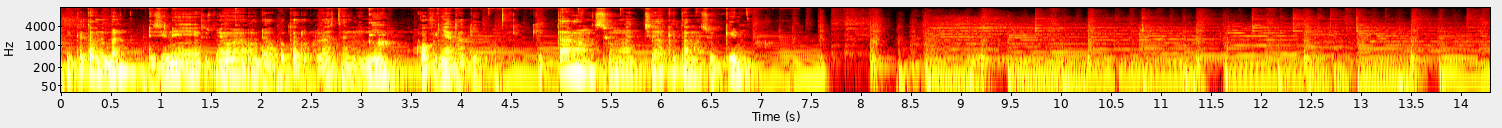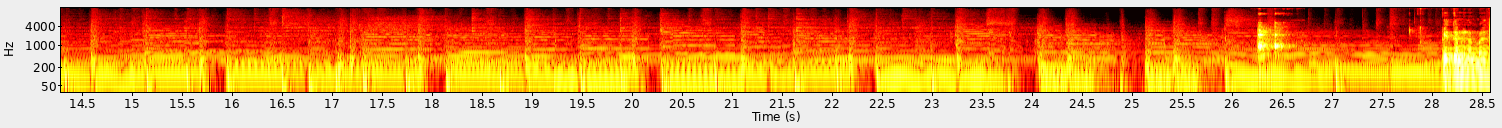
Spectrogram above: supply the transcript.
Oke teman-teman, di sini udah aku taruh gelas dan ini kopinya tadi. Kita langsung aja kita masukin Oke teman-teman,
